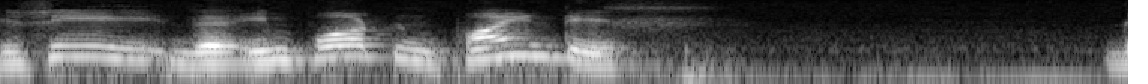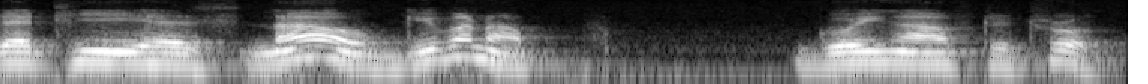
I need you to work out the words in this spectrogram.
You see, the important point is that he has now given up going after truth.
